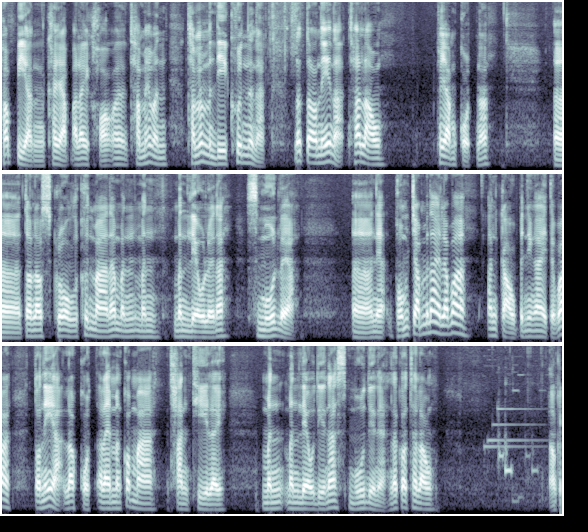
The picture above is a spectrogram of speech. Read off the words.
เขาเปลี่ยนขยับอะไรของเอ่อทำให้มันทำให้มันดีขึ้นนั่นนะแล้วตอนนี้นะถ้าเราพยายามกดนะตอนเราสครอลขึ้นมานะมันมันมันเร็วเลยนะสมูทเลยอะเนี่ยผมจำไม่ได้แล้วว่าอันเก่าเป็นยังไง แต่ว่าตอนนี้อะเรากดอะไรมันก็มาทันทีเลย มันมันเร็วดีนะสมูทดีเนี่ยแล้วก็ถ้าเราโอเค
